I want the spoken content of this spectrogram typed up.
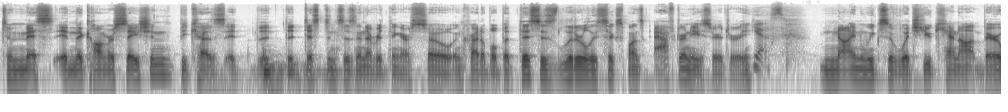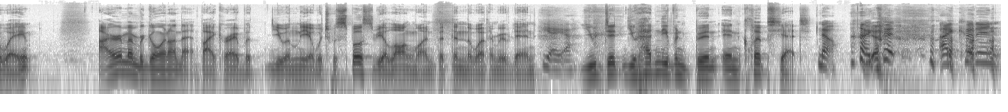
to miss in the conversation because it the, the distances and everything are so incredible. But this is literally six months after knee surgery. yes. Nine weeks of which you cannot bear weight. I remember going on that bike ride with you and Leah, which was supposed to be a long one, but then the weather moved in. Yeah, yeah. You did. You hadn't even been in clips yet. No, I could I couldn't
